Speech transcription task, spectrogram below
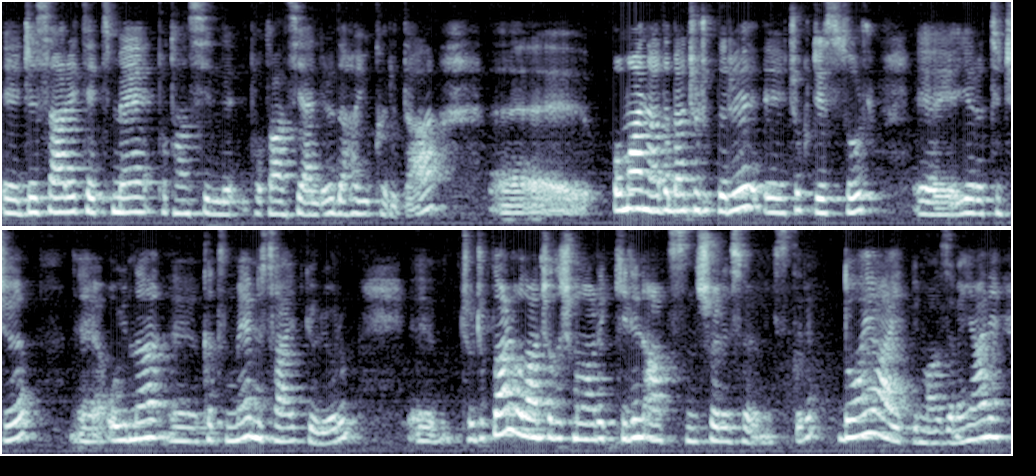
E, cesaret etme potansiyelleri, potansiyelleri daha yukarıda. E, o manada ben çocukları e, çok cesur, e, yaratıcı, e, oyuna e, katılmaya müsait görüyorum. E, çocuklarla olan çalışmalarda kilin artısını şöyle söylemek isterim. Doğaya ait bir malzeme. Yani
